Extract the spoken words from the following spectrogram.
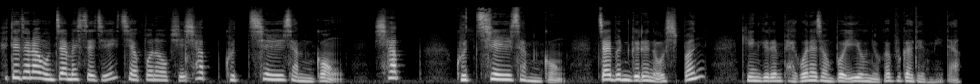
휴대전화 문자 메시지 지역번호 없이 샵 9730, 샵 9730. 짧은 글은 50원, 긴 글은 100원의 정보 이용료가 부과됩니다.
